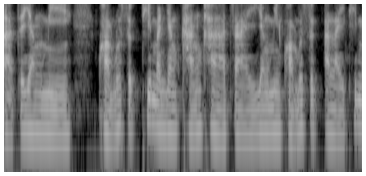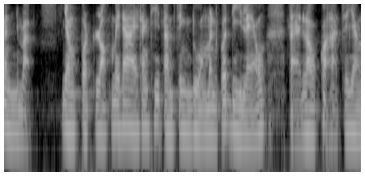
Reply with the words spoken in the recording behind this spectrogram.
อาจจะยังมีความรู้สึกที่มันยังค้างคาใจ ยังมีความรู้สึกอะไรที่มันแบบยังปลดล็อกไม่ได้ทั้งที่ตามจริงดวงมันก็ดีแล้ว แต่เราก็อาจจะยัง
